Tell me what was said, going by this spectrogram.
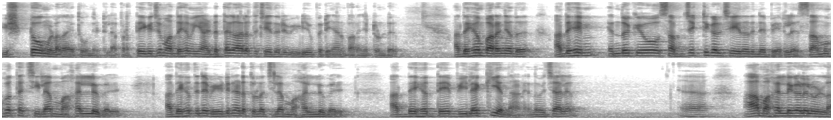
ഇഷ്ടവും ഉള്ളതായി തോന്നിയിട്ടില്ല. പ്രത്യേകിച്ചും അദ്ദേഹം ഈ അടുത്ത കാലത്ത് ചെയ്തൊരു വീഡിയോ പറ്റി ഞാൻ പറഞ്ഞിട്ടുണ്ട്. അദ്ദേഹം പറഞ്ഞത് അദ്ദേഹം എന്തൊക്കെയോ സബ്ജക്റ്റുകൾ ചെയ്യുന്നതിന്റെ പേരിൽ സമൂഹത്തെ ചില മഹല്ലുകൾ അദ്ദേഹത്തിന്റെ വീടിനടുത്തുള്ള ചില മഹല്ലുകൾ അദ്ദേഹത്തെ വിലക്കി എന്നാണ്. എന്ന് വെച്ചാൽ ആ മഹല്ലുകളിലുള്ള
